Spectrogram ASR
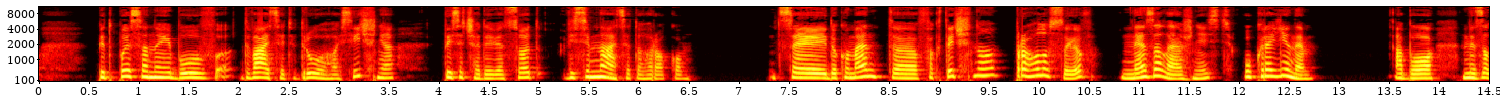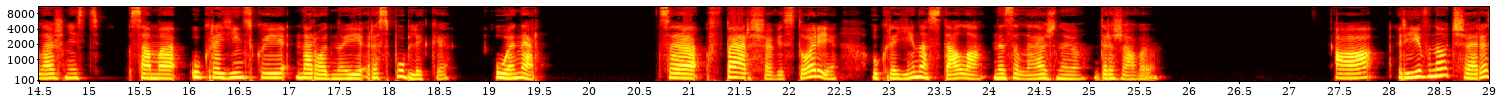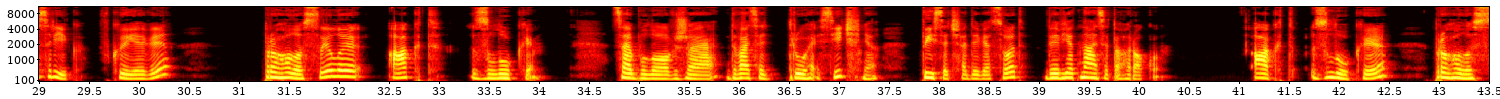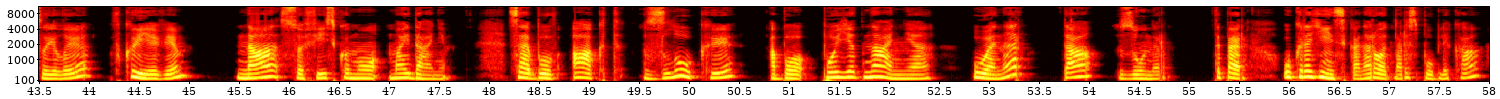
підписаний був 22 січня 1918 року. Цей документ е, фактично проголосив незалежність України або незалежність саме Української Народної Республіки УНР. Це вперше в історії Україна стала незалежною державою. А рівно через рік в Києві проголосили акт Злуки. Це було вже 22 січня 1919 року. Акт Злуки проголосили в Києві на Софійському майдані. Це був акт злуки або поєднання УНР та ЗУНР. Тепер Українська Народна Республіка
